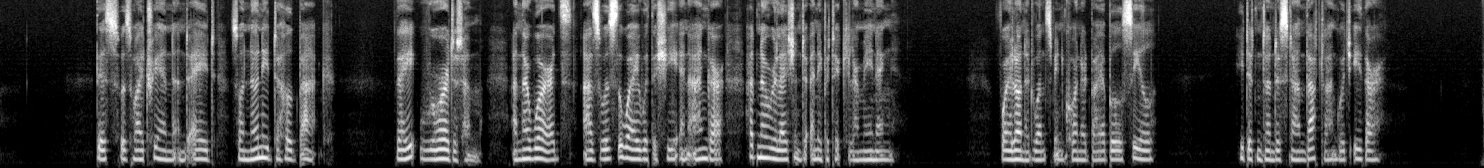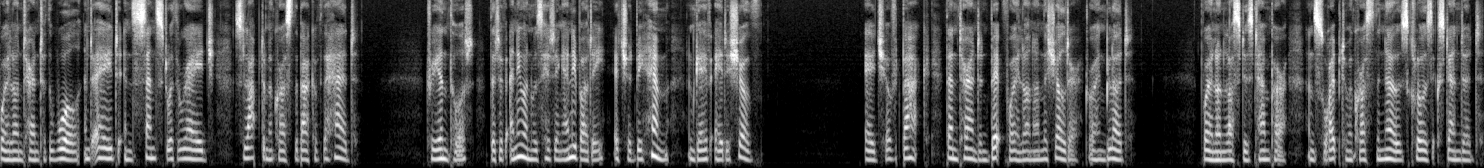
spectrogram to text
This was why Trian and Aed saw no need to hold back. They roared at him, and their words, as was the way with the Sidhe in anger, had no relation to any particular meaning. Faelan had once been cornered by a bull seal. He didn't understand that language either. Faelan turned to the wall, and Aed, incensed with rage, slapped him across the back of the head. Trian thought that if anyone was hitting anybody, it should be him, and gave Aed a shove. Aed shoved back, then turned and bit Faelan on the shoulder, drawing blood. Faelan lost his temper and swiped him across the nose, claws extended.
